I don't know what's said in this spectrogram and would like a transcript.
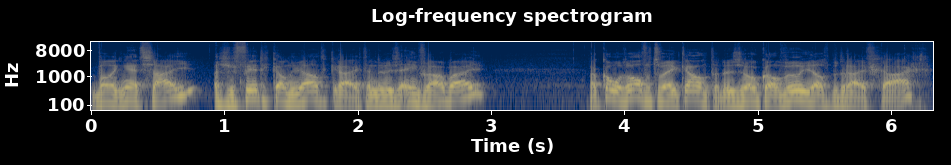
wat ik net zei, als je 40 kandidaten krijgt en er is één vrouw bij, dan komt het wel van twee kanten. Dus ook al wil je als bedrijf graag,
